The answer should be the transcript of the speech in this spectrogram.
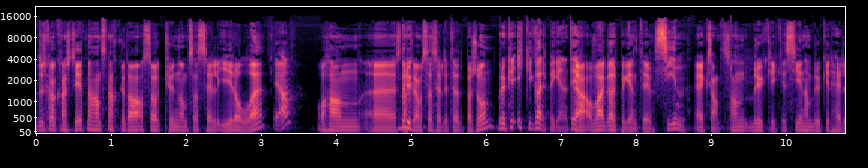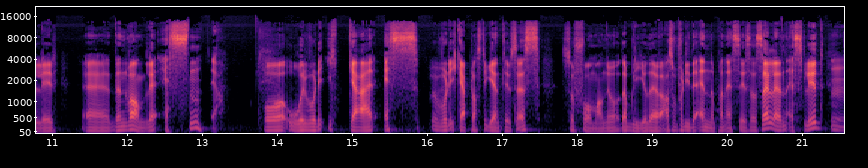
du skal kanskje dit, men han snakker da også kun om seg selv i rolle. Ja. Og han eh, snakker Bruk- om seg selv i tredjeperson. Bruker ikke garpegenitiv. Ja, og hva er garpegenitiv? Sin. Ja, ikke sant? Så han bruker ikke sin, han bruker heller eh, den vanlige S-en. Ja. Og ord hvor det ikke er S, hvor det ikke er plass til genitivs S, så får man jo Da blir jo det Altså fordi det ender på en S i seg selv, eller en S-lyd, Mm.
